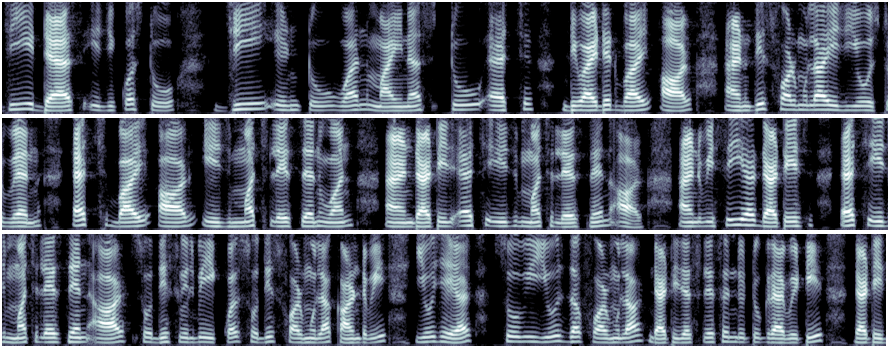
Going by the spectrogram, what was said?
g dash is equals to g into 1 minus 2h divided by r. And this formula is used when h by r is much less than 1 and that is h is much less than r. And we see here that is h is much less than r. So this will be equal. So this formula can't be used here. So we use the formula that is acceleration due to gravity. That is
